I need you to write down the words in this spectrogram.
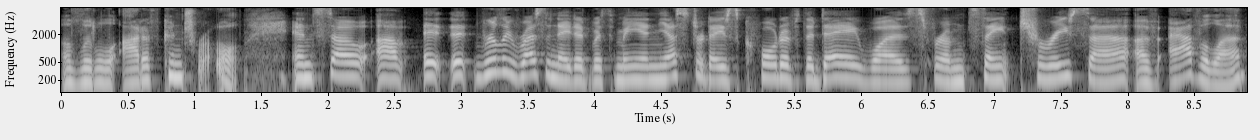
a little out of control. And so uh, it, it really resonated with me. And yesterday's quote of the day was from St. Teresa of Avila.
